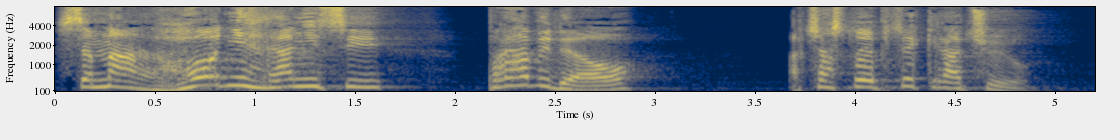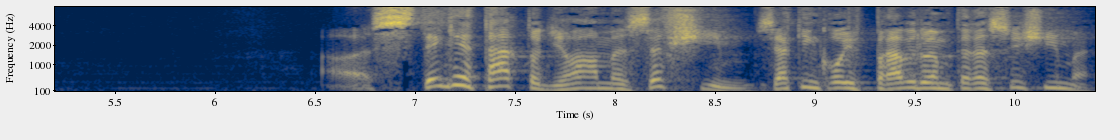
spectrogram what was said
Jsem na horní hranici pravidel a často je překračuju. Stejně tak to děláme se vším, s jakýmkoliv pravidlem, které slyšíme.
